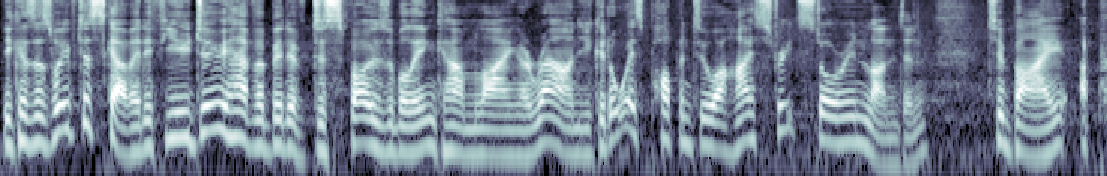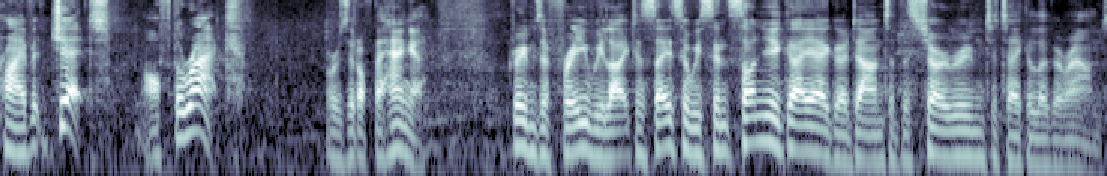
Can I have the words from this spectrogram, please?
Because as we've discovered, if you do have a bit of disposable income lying around, you could always pop into a high street store in London to buy a private jet off the rack. Or is it off the hanger? Dreams are free, we like to say, so we sent Sonia Gallego down to the showroom to take a look around.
